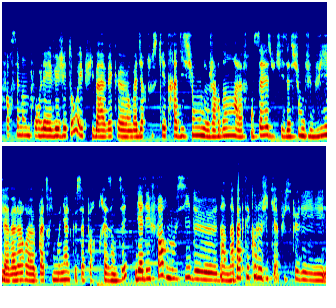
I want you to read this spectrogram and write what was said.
forcément pour les végétaux et puis bah avec euh, on va dire tout ce qui est tradition de jardin à la française, l'utilisation du buis, la valeur euh, patrimoniale que ça peut représenter. Il y a des formes aussi de d'un impact écologique puisque les,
